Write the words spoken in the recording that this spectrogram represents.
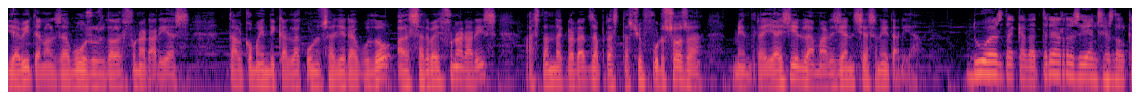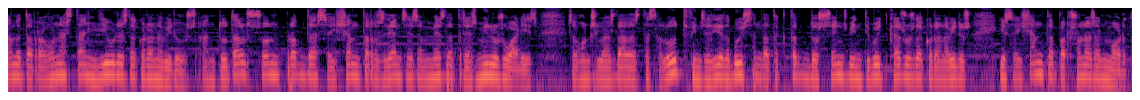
i eviten els abusos de les funeràries. Tal com ha indicat la consellera Budó, els serveis funeraris estan declarats de prestació forçosa mentre hi hagi l'emergència sanitària. Dues de cada tres residències del Camp de Tarragona estan lliures de coronavirus. En total són prop de 60 residències amb més de 3.000 usuaris. Segons les dades de salut, fins a dia d'avui s'han detectat 228 casos de coronavirus i 60 persones han mort.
